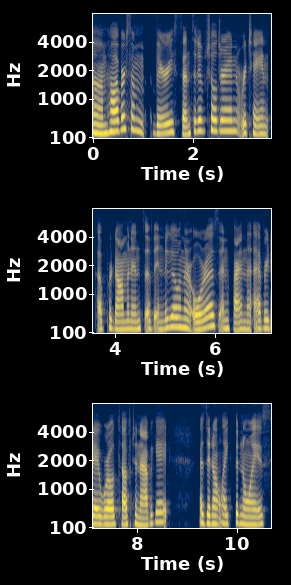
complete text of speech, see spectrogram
Um, however, some very sensitive children retain a predominance of indigo in their auras and find the everyday world tough to navigate as they don't like the noise.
